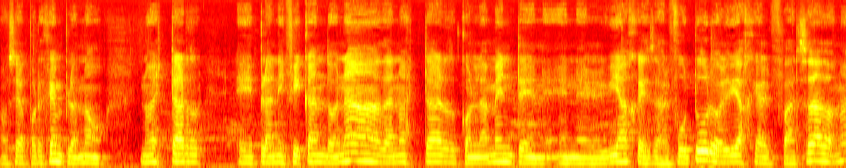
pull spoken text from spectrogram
O sea, por ejemplo, no, no estar eh, planificando nada, no estar con la mente en, el viaje al futuro, el viaje al pasado, no,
